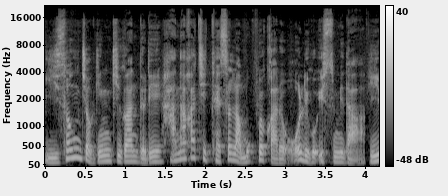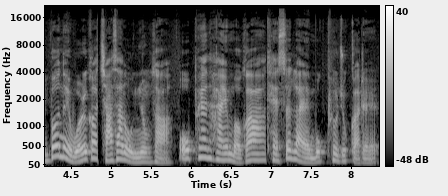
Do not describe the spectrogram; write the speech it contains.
이성적인 기관들이 하나같이 테슬라 목표가를 올리고 있습니다. 이번에 월가 자산 운용사 오펜하이머가 테슬라의 목표 주가를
